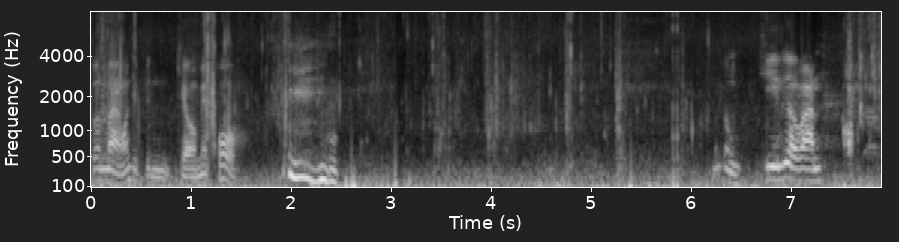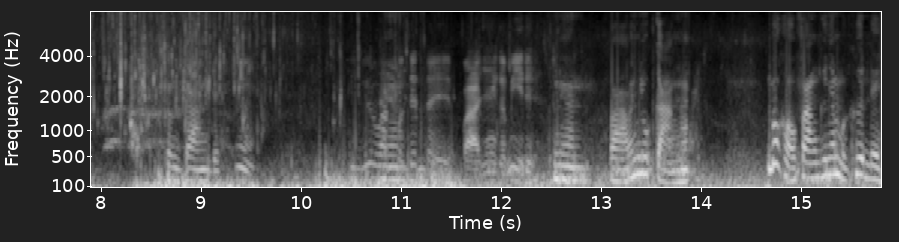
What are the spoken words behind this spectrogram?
ส่วนมากมันจะเป็นแควแมคโครมันต้องขี่เรือวันกลางกลางๆเด้อขี่เรือ วันเปอร์เซ็นต์ได้ป่าใหญ่ก็มีเดิแม่นป่ามันอยู่กลางเนาะบ่เขาฟังคือยามมื้อคืนเด้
